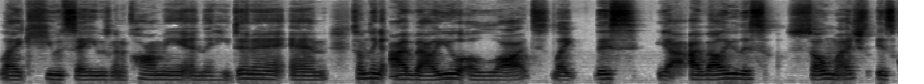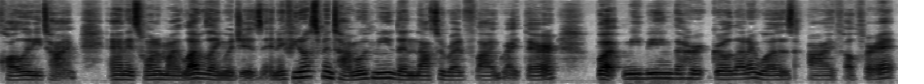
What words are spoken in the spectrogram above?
Like he would say he was going to call me and then he didn't. And something I value a lot, like this, yeah, I value this so much is quality time. And it's one of my love languages. And if you don't spend time with me, then that's a red flag right there. But me being the hurt girl that I was, I fell for it.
